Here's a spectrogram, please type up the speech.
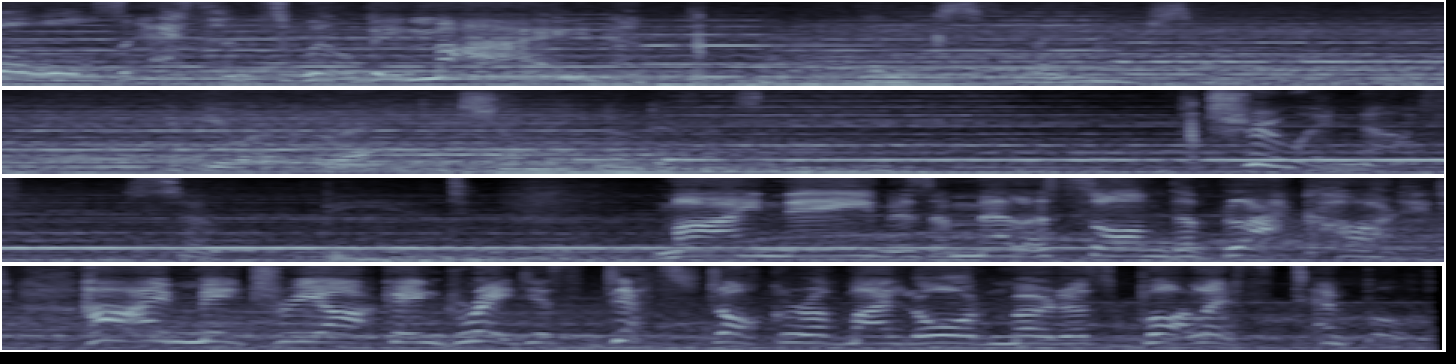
Bhaal's essence will be mine. Then explain yourself. If you are correct, it shall make no difference in the end. True enough. So be it. My name is Melissan the Black-Hearted, High Matriarch and greatest Deathstalker of my Lord Murder's Baalis temple.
